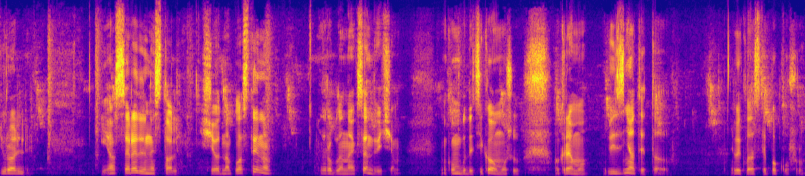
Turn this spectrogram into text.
Дюраль. А зсередини сталь. Ще одна пластина, зроблена як сендвічем. Ну, кому буде цікаво, можу окремо відзняти та викласти по кофру.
